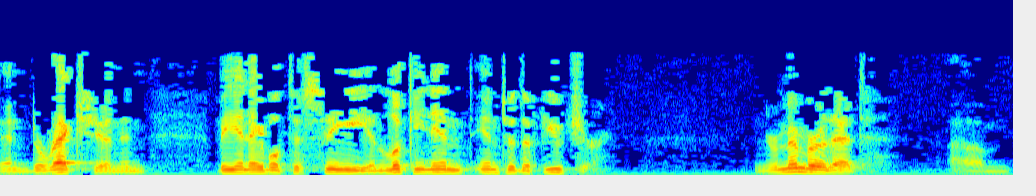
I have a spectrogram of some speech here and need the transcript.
and direction and being able to see and looking in, into the future. And remember that um,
